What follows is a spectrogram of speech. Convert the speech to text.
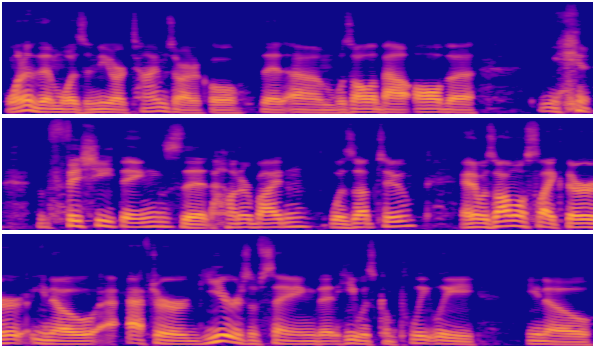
One of them was a New York Times article that um, was all about all the fishy things that Hunter Biden was up to. And it was almost like they're, you know, after years of saying that he was completely, you know,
